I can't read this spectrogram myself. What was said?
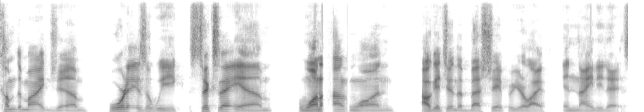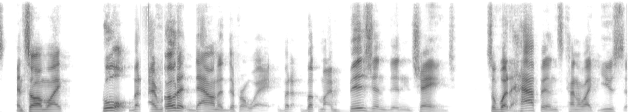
Come to my gym four days a week, 6 a.m., one on one. I'll get you in the best shape of your life in 90 days. And so I'm like, cool. But I wrote it down a different way. But but my vision didn't change. So what happens, kind of like you said,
